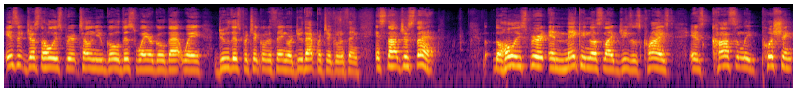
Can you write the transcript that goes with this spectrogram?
Is it just the Holy Spirit telling you, go this way or go that way, do this particular thing or do that particular thing? It's not just that. The Holy Spirit, in making us like Jesus Christ, is constantly pushing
